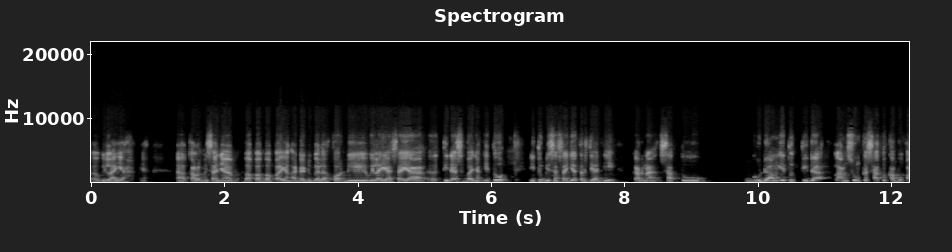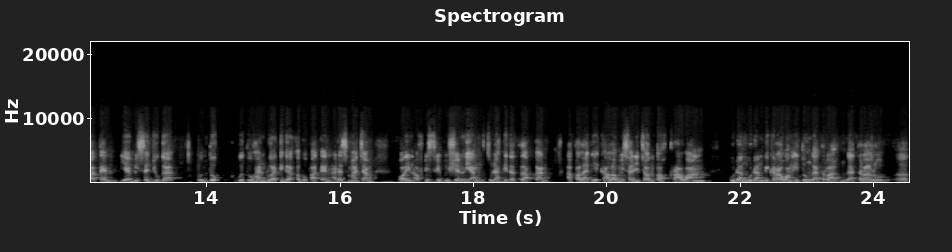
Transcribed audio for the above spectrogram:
uh, wilayah. Ya. Nah, kalau misalnya bapak-bapak yang ada di wilayah kok di wilayah saya eh, tidak sebanyak itu, itu bisa saja terjadi karena satu gudang itu tidak langsung ke satu kabupaten. Dia bisa juga untuk kebutuhan dua tiga kabupaten. Ada semacam point of distribution yang sudah kita tetapkan. Apalagi kalau misalnya contoh Kerawang, gudang-gudang di Kerawang itu nggak terlalu nggak terlalu eh,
